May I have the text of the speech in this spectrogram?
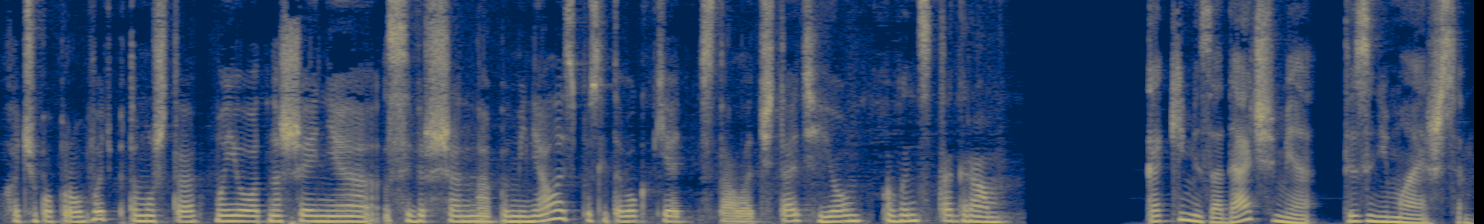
хочу попробовать, потому что мое отношение совершенно поменялось после того, как я стала читать ее в Инстаграм. Какими задачами ты занимаешься?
